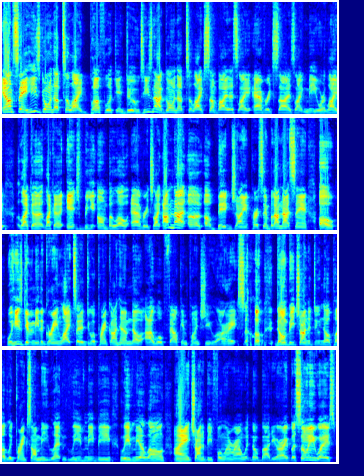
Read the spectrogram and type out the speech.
And I'm saying he's going up to like buff looking dudes. He's not going up to like somebody that's like average size like me or like like a like a inch be, um below average. Like I'm not a, a big giant person, but I'm not saying, oh, well he's giving me the green light to do a prank on him. No, I will falcon punch you, all right? So don't be trying to do no public pranks on me. Let leave me be, leave me alone. I ain't trying to be fooling around with nobody, all right? But so anyways,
